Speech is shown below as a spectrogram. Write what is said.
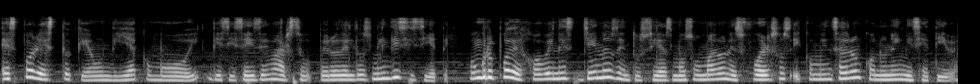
Es por esto que un día como hoy, 16 de marzo, pero del 2017, un grupo de jóvenes llenos de entusiasmo sumaron esfuerzos y comenzaron con una iniciativa,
